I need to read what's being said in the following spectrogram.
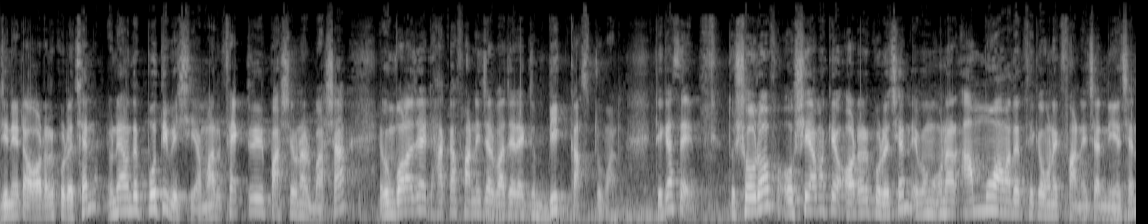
যিনি এটা অর্ডার করেছেন। উনি আমাদের প্রতিবেশী, আমার ফ্যাক্টরির পাশে ওনার বাসা এবং বলা যায় ঢাকা ফার্নিচার বাজারের একজন বিগ কাস্টমার ঠিক আছে? তো সৌরভ, ও সে আমাকে অর্ডার করেছেন এবং ওনার আম্মু আমাদের থেকে অনেক ফার্নিচার নিয়েছেন।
